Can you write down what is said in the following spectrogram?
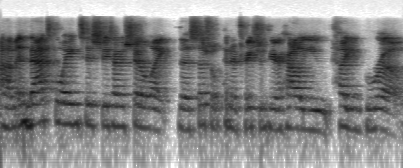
Um, and that's going to kind of show like the social penetration theory, how you how you grow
